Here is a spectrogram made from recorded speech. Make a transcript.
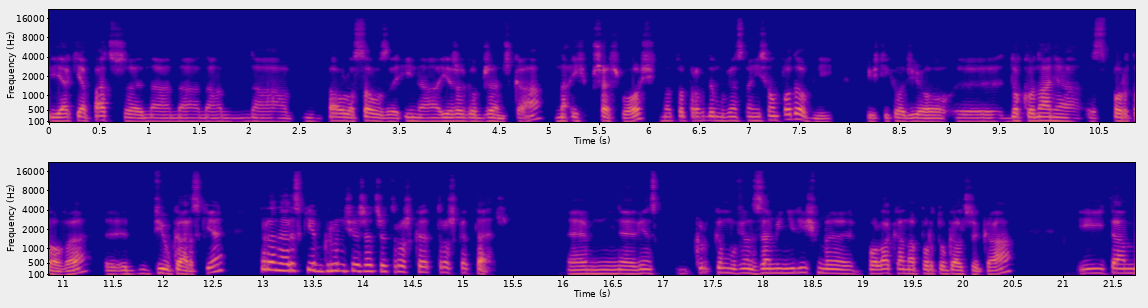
jak ja patrzę na, na, na, na Paulo Souza i na Jerzego Brzęczka, na ich przeszłość, no to prawdę mówiąc, oni są podobni, jeśli chodzi o y, dokonania sportowe, y, piłkarskie, trenerskie w gruncie rzeczy troszkę, troszkę też. Więc krótko mówiąc, zamieniliśmy Polaka na Portugalczyka i tam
